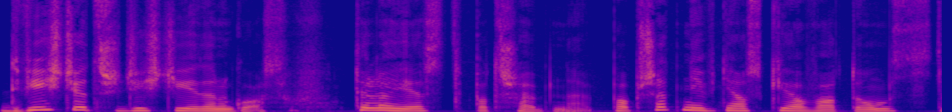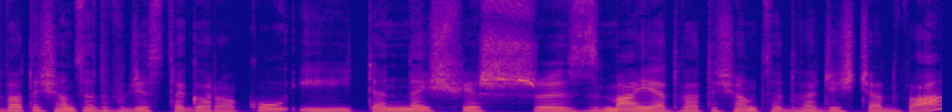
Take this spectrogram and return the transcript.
231 głosów. Tyle jest potrzebne. Poprzednie wnioski o wotum z 2020 roku i ten najświeższy z maja 2022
